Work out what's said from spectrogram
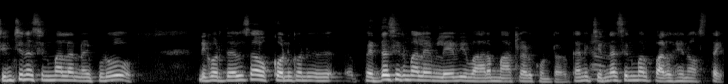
చిన్న చిన్న సినిమాలు అన్న ఇప్పుడు నీకు ఒకటి తెలుసా కొన్ని కొన్ని పెద్ద సినిమాలు ఏం లేవు వారం మాట్లాడుకుంటారు. కానీ చిన్న సినిమాలు పదిహేను వస్తాయి.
